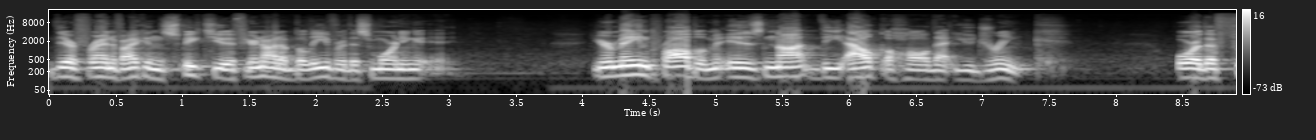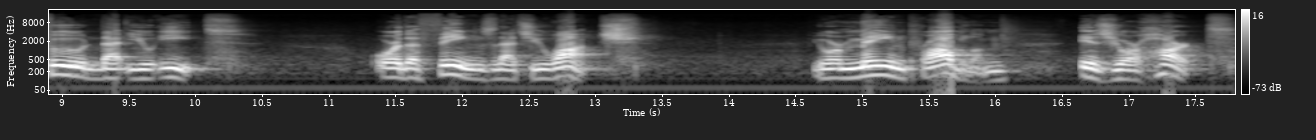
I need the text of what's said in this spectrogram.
Dear friend, if I can speak to you, if you're not a believer this morning, your main problem is not the alcohol that you drink, or the food that you eat, or the things that you watch. Your main problem is your heart.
